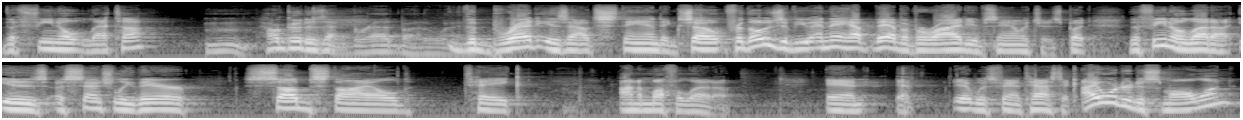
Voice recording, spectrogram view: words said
the Finoletta. How good is that bread, by the way? The bread is outstanding. So for those of you, and they have they have a variety of sandwiches, but the Finoletta is essentially their sub-styled take on a muffaletta, and it, it was fantastic. I ordered a small one.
